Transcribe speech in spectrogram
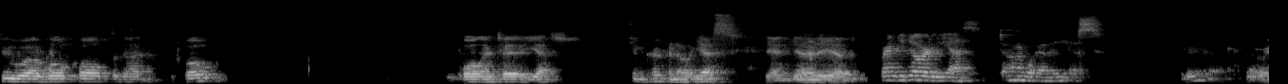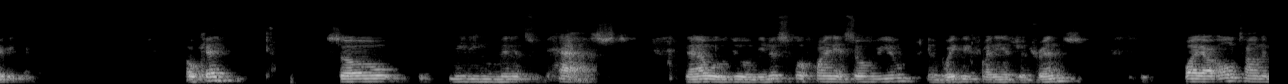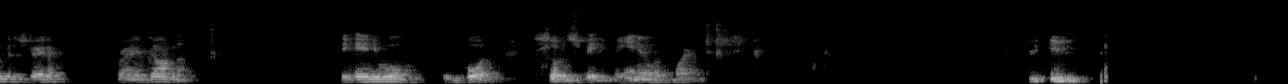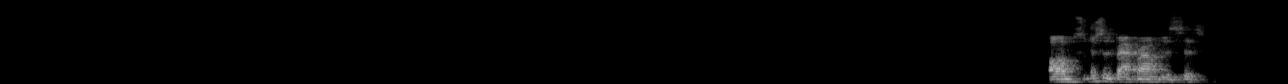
to uh roll call for that vote? Paul Antaya, yes. Jim Kirkendall, yes. Dan Kennedy, yes. Brenda Doherty, yes. Donna Wylie, yes. Alrighty. Okay. So meeting minutes passed. Now we'll do a municipal finance overview and weekly financial trends. By our own town administrator, Brian Domina. The annual report, so to speak. The annual report. Um, so just as background, this is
